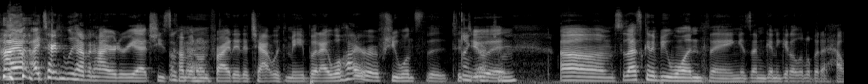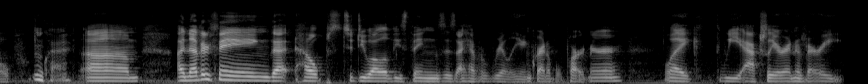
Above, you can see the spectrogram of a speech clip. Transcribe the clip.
I, I technically haven't hired her yet. She's coming on Friday to chat with me, but I will hire her if she wants to, to I do it. you. Um, so that's going to be one thing is I'm going to get a little bit of help. okay. Um, another thing that helps to do all of these things is I have a really incredible partner. Like we actually are in a very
